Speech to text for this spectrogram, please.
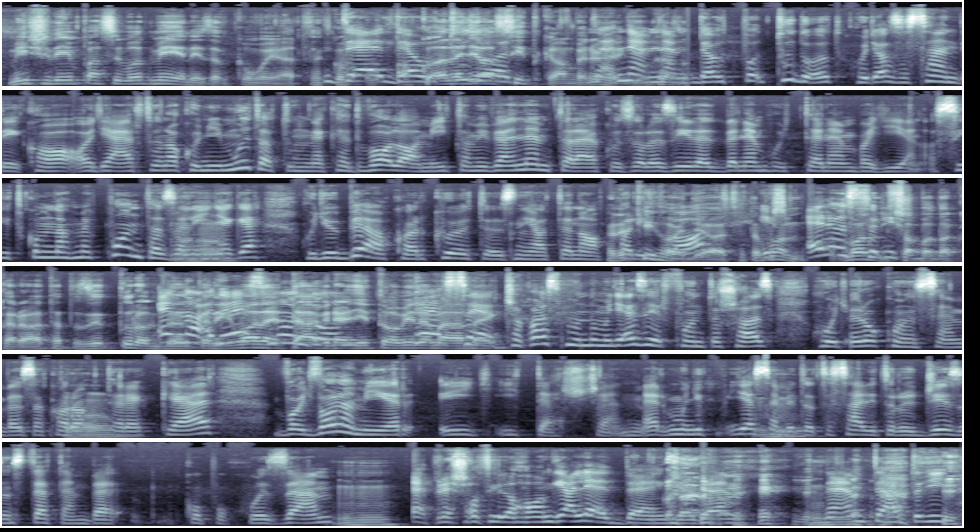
Mission Impossible-t miért nézed komolyan? Tehát De, de akkor legyen a tudod, szitkamban, nem, nem, de tudod, hogy az a szándéka a gyártónak, hogy mi mutatunk neked valamit, amivel nem találkozol az életben, nem, hogy te nem vagy ilyen. A szitkomnak meg pont az a lényege, hogy ő be akar költözni a te nappaliba. tehát és van, először van is szabad akarat, tehát azért tudok dönteni, de van egy távirányító, ami nem áll meg. csak azt mondom, hogy ezért fontos az, hogy rokon szenvez a karakterekkel, vagy valamiért így, így tessen. Mert mondjuk eszembe jutott a szállító, hogy Jason Stathambe kopog hozzám, uh-huh. Epres Attila hangján lehet beengedem. nem? Tehát, hogy így,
